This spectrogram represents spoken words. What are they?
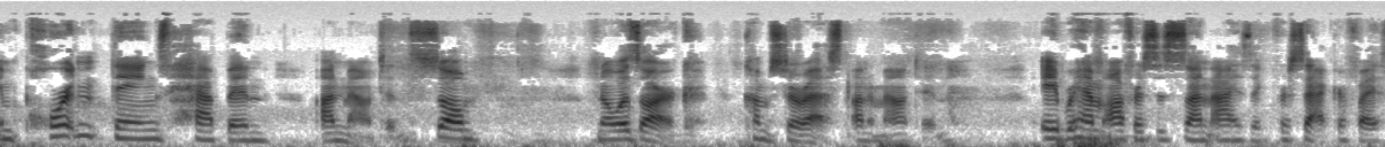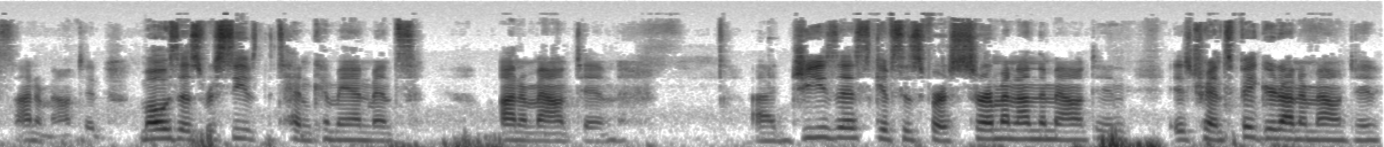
important things happen on mountains. So Noah's Ark comes to rest on a mountain. Abraham offers his son Isaac for sacrifice on a mountain. Moses receives the Ten Commandments on a mountain. Uh, Jesus gives his first sermon on the mountain, is transfigured on a mountain,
